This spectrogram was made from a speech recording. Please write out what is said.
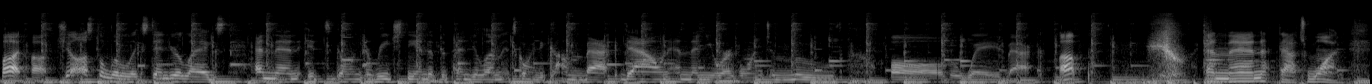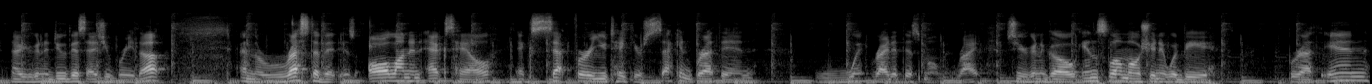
butt up just a little, extend your legs, and then it's going to reach the end of the pendulum. It's going to come back down, and then you are going to move all the way back up. And then that's one. Now you're gonna do this as you breathe up, and the rest of it is all on an exhale, except for you take your second breath in right at this moment, right? So you're gonna go in slow motion, it would be breath in,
